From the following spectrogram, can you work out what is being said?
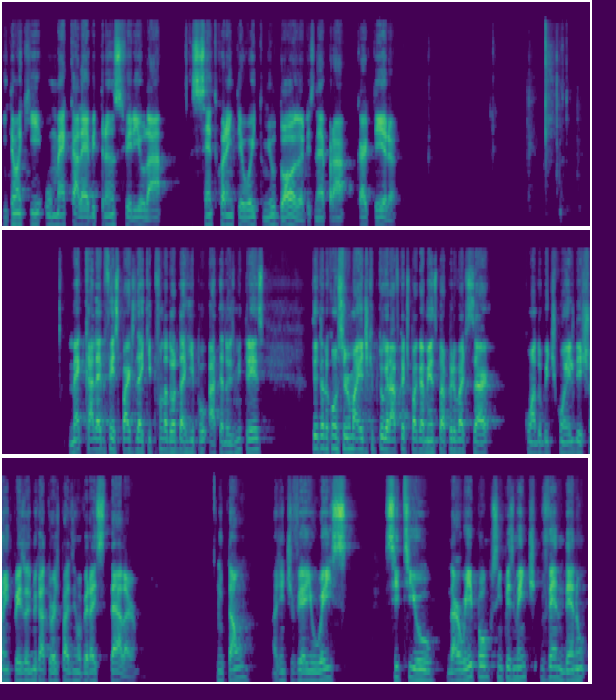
Então, aqui o McCaleb transferiu lá 148 mil dólares, né, para carteira. McCaleb fez parte da equipe fundadora da Ripple até 2013, tentando construir uma rede criptográfica de pagamentos para privatizar com a do Bitcoin, ele deixou a empresa em 2014 para desenvolver a Stellar. Então, a gente vê aí o ex-CTO da Ripple simplesmente vendendo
